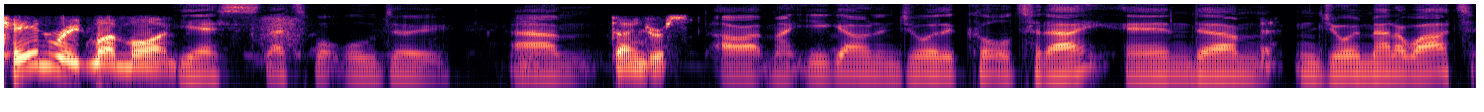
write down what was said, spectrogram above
can read my mind. Yes, that's what we'll do. Um, Dangerous. all right, mate. You go and enjoy the call today, and um, enjoy Manawatu.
